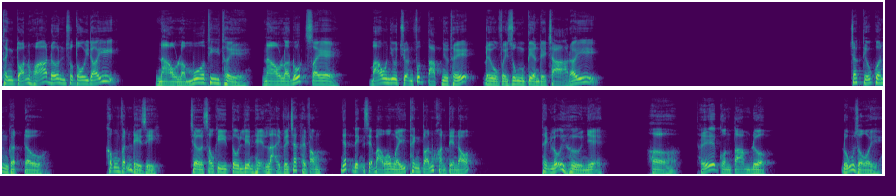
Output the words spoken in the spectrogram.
thanh toán hóa đơn cho tôi đấy. Nào là mua thi thể, nào là đốt xe. Bao nhiêu chuyện phức tạp như thế đều phải dùng tiền để trả đấy. Chắc thiếu quân gật đầu. Không vấn đề gì. Chờ sau khi tôi liên hệ lại với chắc Hải Phong, nhất định sẽ bảo ông ấy thanh toán khoản tiền đó. Thành lỗi hử nhẹ. Hờ, thế còn tạm được. Đúng rồi,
